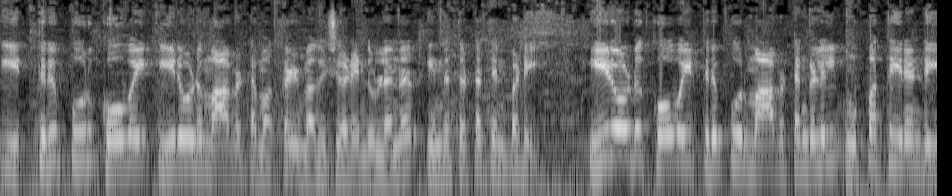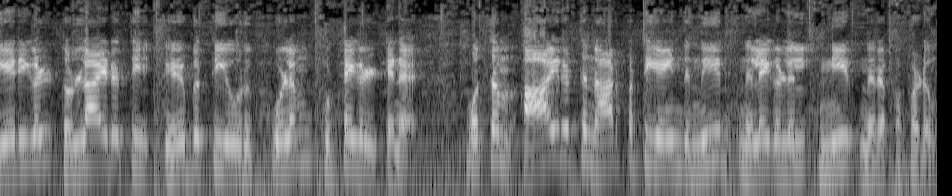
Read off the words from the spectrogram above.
இ- திருப்பூர் கோவை ஈரோடு மாவட்ட மக்கள் மகிழ்ச்சி அடைந்துள்ளனர். இந்த திட்டத்தின்படி ஈரோடு கோவை திருப்பூர் மாவட்டங்களில் முப்பத்தி இரண்டு ஏரிகள் தொள்ளாயிரத்தி எழுபத்தி ஒரு குளம் குட்டைகள் என மொத்தம் ஆயிரத்து நாற்பத்தி ஐந்து நீர் நிலைகளில் நீர் நிரப்பப்படும்.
